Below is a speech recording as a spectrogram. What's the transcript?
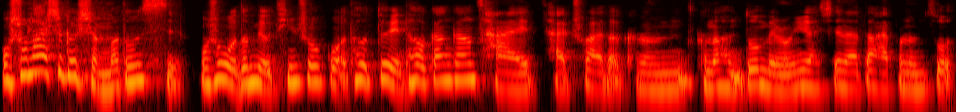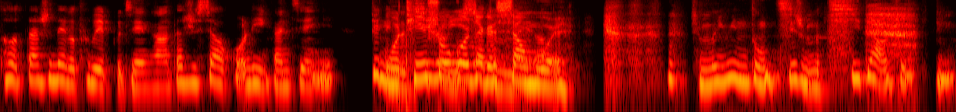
我说那是个什么东西？我说我都没有听说过。他说对，他说刚刚才才出来的，可能可能很多美容院现在都还不能做。他说但是那个特别不健康，但是效果立竿见影。我听说过这个项目，哎，什么运动机，什么踢掉这，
